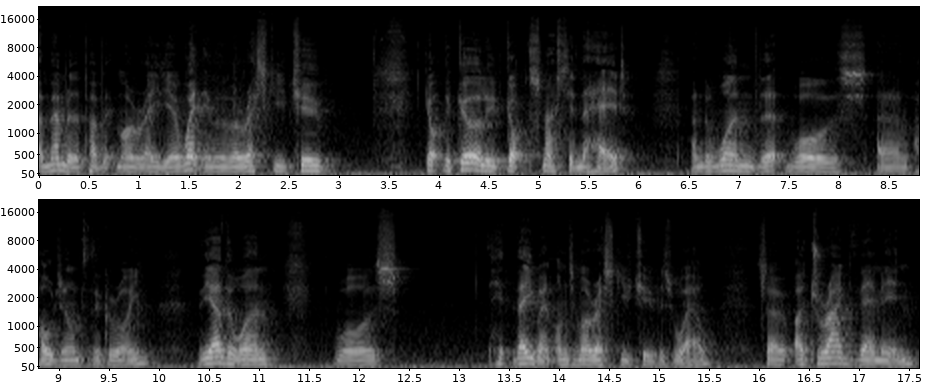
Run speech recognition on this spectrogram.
a member of the public my radio, went in with a rescue tube, got the girl who'd got smashed in the head, and the one that was uh, holding onto the groin. The other one was, they went onto my rescue tube as well. So I dragged them in,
